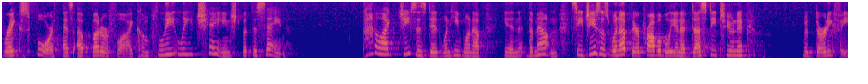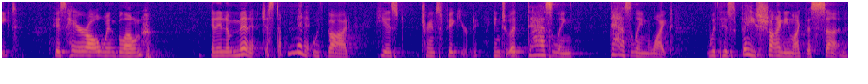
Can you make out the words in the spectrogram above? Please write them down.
breaks forth as a butterfly, completely changed but the same. Kind of like Jesus did when he went up in the mountain. See, Jesus went up there probably in a dusty tunic with dirty feet, his hair all windblown. And in a minute, just a minute with God, he is transfigured into a dazzling, dazzling white, with his face shining like the sun,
